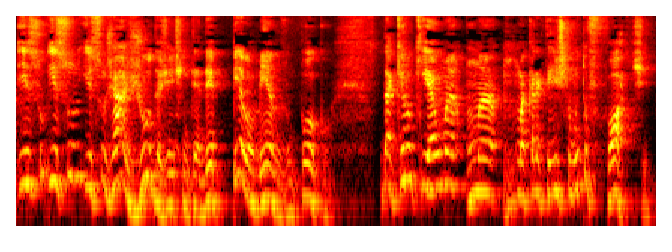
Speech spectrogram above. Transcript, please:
isso, isso, isso já ajuda a gente a entender, pelo menos um pouco, daquilo que é uma, uma, uma característica muito forte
